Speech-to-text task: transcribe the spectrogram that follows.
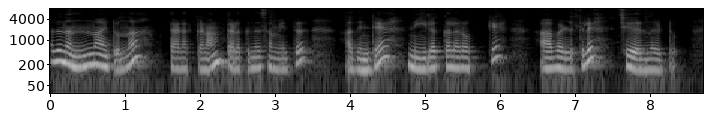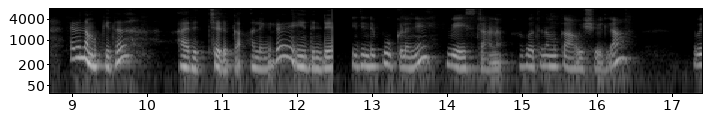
അത് നന്നായിട്ടൊന്ന് തിളക്കണം. തിളക്കുന്ന സമയത്ത് അതിന്റെ നീല കളറൊക്കെ ആ വെള്ളത്തിൽ ചേർന്ന് കിട്ടും. ഇനി നമുക്കിത് അരച്ചെടുക്കാം. അല്ലെങ്കിൽ ഇതിന്റെ ഇതിന്റെ പൂക്കളിന് വേസ്റ്റാണ്. അപ്പോൾ അത് നമുക്ക് ആവശ്യമില്ല. അപ്പോൾ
